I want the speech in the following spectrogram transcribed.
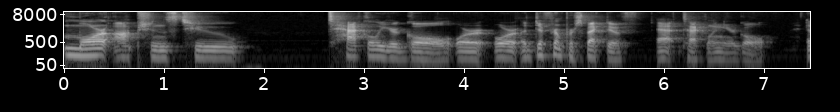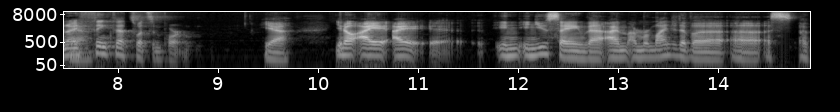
more options to tackle your goal or or a different perspective at tackling your goal and yeah. i think that's what's important yeah you know i i uh, in in you saying that i'm i'm reminded of a a, a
